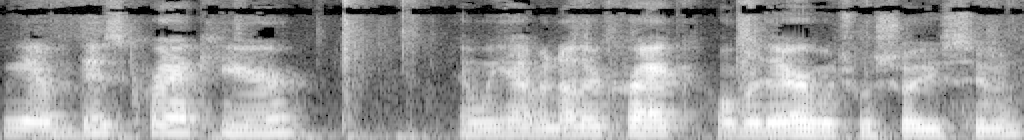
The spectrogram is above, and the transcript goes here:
We have this crack here, and we have another crack over there, which we'll show you soon.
